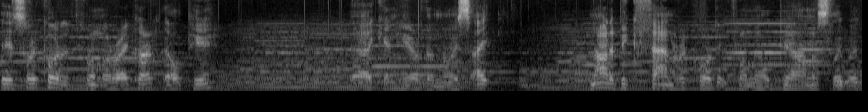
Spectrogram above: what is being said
It's recorded from a record LP. Yeah, I can hear the noise. I not a big fan recording from LP honestly, but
